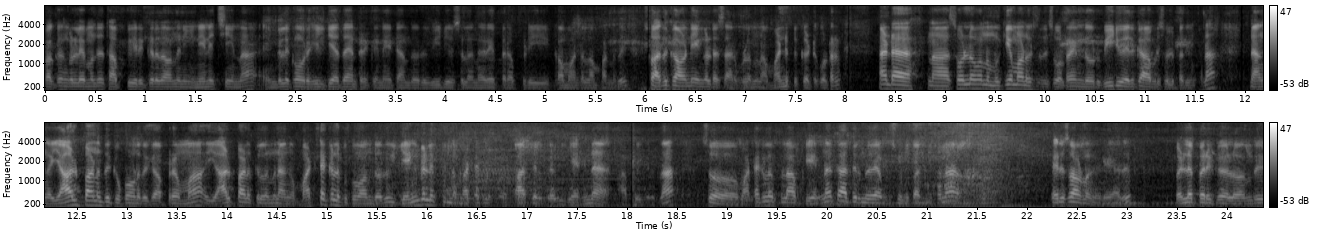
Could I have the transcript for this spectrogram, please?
பக்கங்கள்லேயே வந்து தப்பு இருக்கிறத வந்து நீங்கள் நினைச்சிங்கன்னா எங்களுக்கும் ஒரு ஹில்ட்டியாக தான் இருக்குது நேற்று அந்த ஒரு வீடியோஸில் நிறைய பேர் அப்படி கமெண்ட் எல்லாம் பண்ணுது. ஸோ அதுக்காக வந்து எங்கள்கிட்ட சார்பில் வந்து நான் மன்னிப்பு கேட்டுக்கொள்கிறேன் அண்ட் நான் சொல்ல வந்த முக்கியமான விஷயத்தை சொல்கிறேன் இந்த ஒரு வீடியோ இருக்கா அப்படி சொல்லி பார்த்தீங்கன்னா நாங்கள் யாழ்ப்பாணத்துக்கு போனதுக்கு அப்புறமா யாழ்ப்பாணத்துலேருந்து நாங்கள் மட்டக்களப்புக்கு வந்ததும் எங்களுக்கு இந்த மட்டக்களப்பு காத்திருக்கிறது என்ன அப்படிங்கிறது தான். ஸோ மட்டக்களப்பில் அப்படி என்ன காத்திருந்தது அப்படின்னு சொல்லி பார்த்தீங்கன்னா பெருசாக ஒன்றும் கிடையாது. வெள்ளப்பெருக்கள் வந்து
